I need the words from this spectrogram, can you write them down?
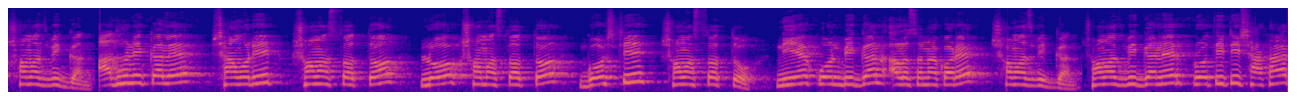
সমাজবিজ্ঞান। আধুনিককালে সামরিক সমাজতত্ত্ব, লোক সমাজতত্ত্ব, গোষ্ঠী সমাজতত্ত্ব নিয়ে কোন বিজ্ঞান আলোচনা করে? সমাজবিজ্ঞান। সমাজবিজ্ঞানের প্রতিটি শাখার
